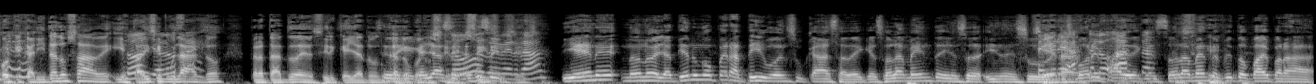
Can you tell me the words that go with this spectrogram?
porque Karina lo sabe y No, está no disimulando, tratando de decir que ella nunca Sí, lo ella conoció. No, Sí, sí, de sí, verdad. Tiene, no, no, ella tiene un operativo en su casa de que solamente y en su, y en su Señores, Spotify hasta lo- de que solamente Sí. Fito Pai para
